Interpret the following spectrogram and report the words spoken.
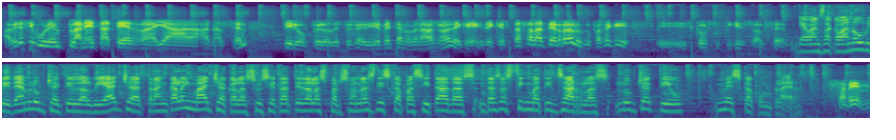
a veure si veuré el planeta Terra allà en el cel, però, però després, evidentment, t'adonaves no? de, que, de que estàs a la Terra, el que passa que eh, és com si estiguessis al cel. I abans d'acabar, no oblidem l'objectiu del viatge, trencar la imatge que la societat té de les persones discapacitades, desestigmatitzar-les, l'objectiu més que complert. Sabem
